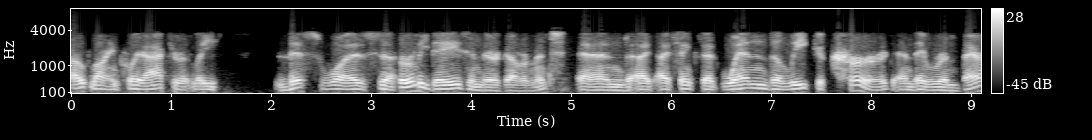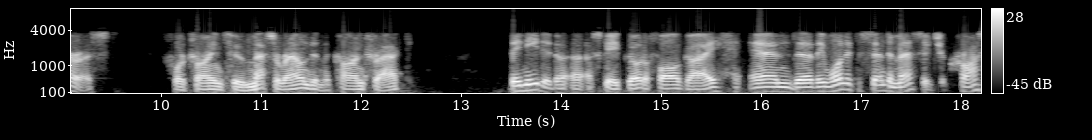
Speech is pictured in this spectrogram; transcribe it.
outlined quite accurately, this was uh, early days in their government, and I, I think that when the leak occurred and they were embarrassed for trying to mess around in the contract, they needed a, a scapegoat, a fall guy, and uh, they wanted to send a message across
